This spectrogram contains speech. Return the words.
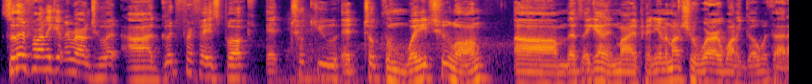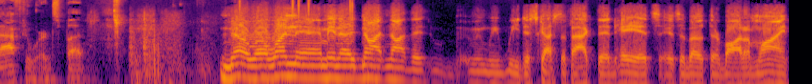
So they're finally getting around to it. Uh, good for Facebook. It took you. It took them way too long. Um, that's again, in my opinion. I'm not sure where I want to go with that afterwards, but No, well, one, I mean, uh, not not that I mean, we we discussed the fact that hey, it's it's about their bottom line.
